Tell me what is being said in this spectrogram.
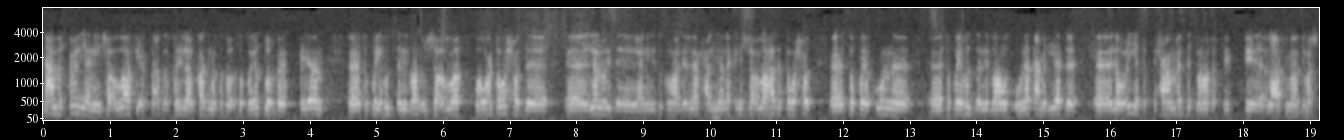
نعم بالفعل يعني إن شاء الله في الساعات القليلة القادمة سوف يصدر بيان سوف يهز النظام إن شاء الله وهو عن توحد آه، آه، لا نريد يعني ذكر هذا الإعلام حاليا لكن إن شاء الله هذا التوحد سوف يكون سوف يهز النظام وهناك عمليات نوعية في اقتحام عدة مناطق في العاصمة دمشق.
